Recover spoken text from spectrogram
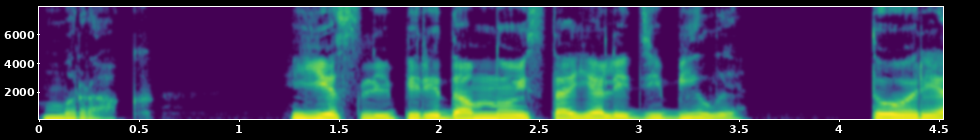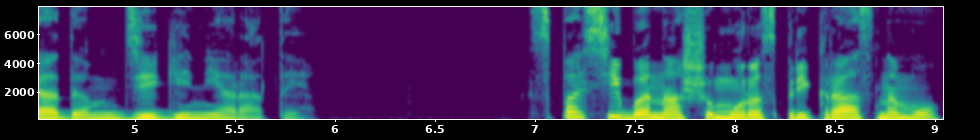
Мрак. Если передо мной стояли дебилы, то рядом дегенераты. Спасибо нашему распрекрасному,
